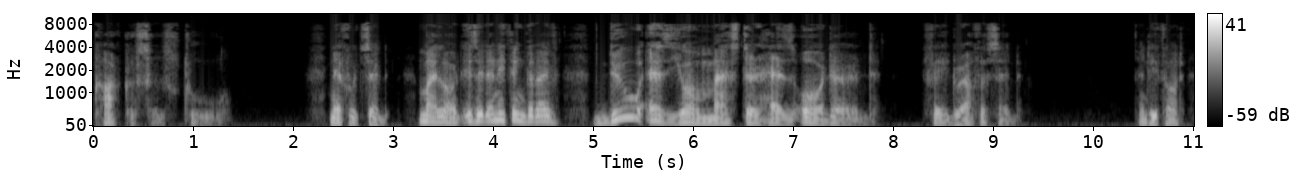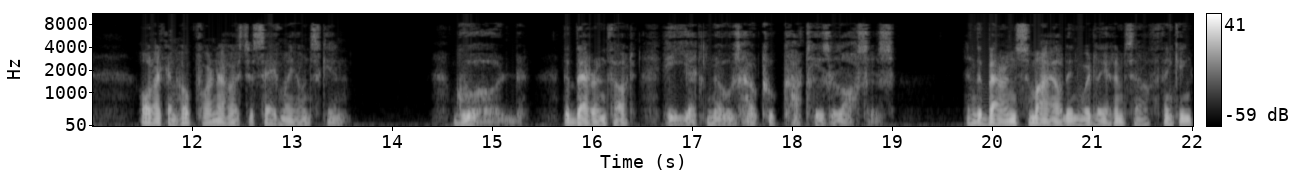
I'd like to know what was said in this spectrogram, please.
carcasses, too. Nefud said, My lord, is it anything that I've— Do as your master has ordered, Feyd-Rautha said. And he thought, All I can hope for now is to save my own skin. Good, the Baron thought. He yet knows how to cut his losses and the Baron smiled inwardly at himself, thinking,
